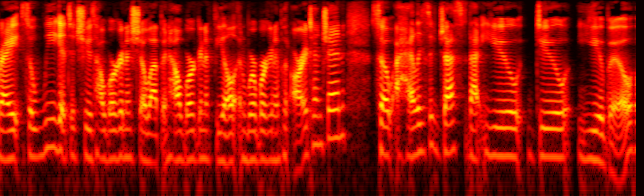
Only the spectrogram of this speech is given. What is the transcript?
right? So we get to choose how we're going to show up and how we're going to feel and where we're going to put our attention. So I highly suggest that you do you boo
